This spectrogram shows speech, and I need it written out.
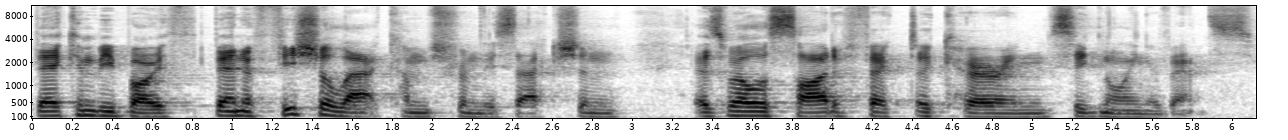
there can be both beneficial outcomes from this action as well as side effect occurring signalling events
